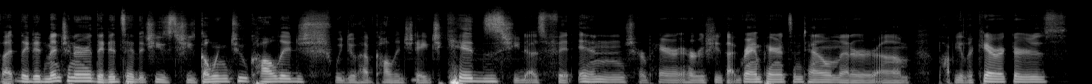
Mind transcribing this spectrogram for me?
but they did mention her. They did say that she's she's going to college. We do have college age kids. She does fit in. Her parent, her she's got grandparents in town that are um, popular characters.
